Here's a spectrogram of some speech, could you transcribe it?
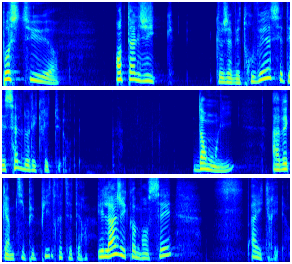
posture antalgique que j'avais trouvée, c'était celle de l'écriture. Dans mon lit, avec un petit pupitre, etc. Et là, j'ai commencé à écrire.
